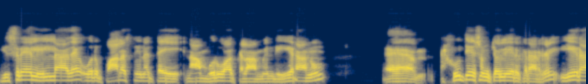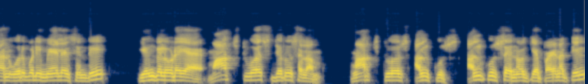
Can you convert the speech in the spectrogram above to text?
இஸ்ரேல் இல்லாத ஒரு பாலஸ்தீனத்தை நாம் உருவாக்கலாம் என்று ஈரானும் ஹூத்தேசும் சொல்லியிருக்கிறார்கள். ஈரான் ஒருபடி மேலே சென்று எங்களுடைய March towards Jerusalem March towards Al Quds அல்குஸை நோக்கிய பயணத்தில்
